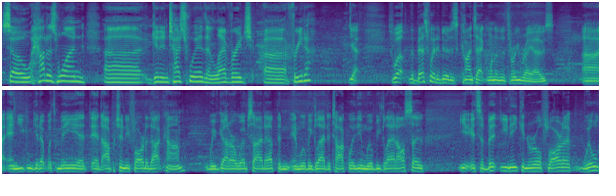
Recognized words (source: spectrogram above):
so, how does one uh, get in touch with and leverage uh, Frida? Yeah. Well, the best way to do it is contact one of the three Rayos, uh, and you can get up with me at, at opportunityflorida.com. We've got our website up, and, and we'll be glad to talk with you. And we'll be glad also. It's a bit unique in rural Florida. We'll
